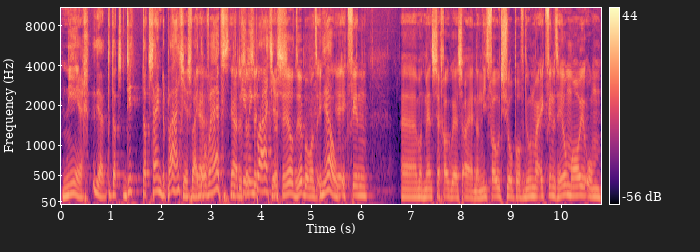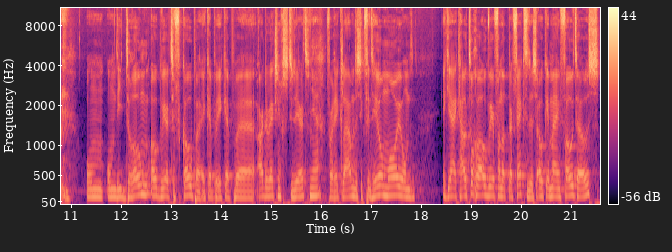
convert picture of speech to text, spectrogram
neer. Ja, dat, dit, dat zijn de plaatjes waar je het over hebt. Ja, dus killing plaatjes. Dat is heel dubbel, want ik, ik vind... Uh, want mensen zeggen ook wel eens, oh ja, dan niet photoshoppen of doen. Maar ik vind het heel mooi om, om, om die droom ook weer te verkopen. Ik heb, ik heb uh, art direction gestudeerd voor reclame. Dus ik vind het heel mooi om... Ik, ja, ik hou toch wel ook weer van dat perfecte. Dus ook in mijn foto's.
